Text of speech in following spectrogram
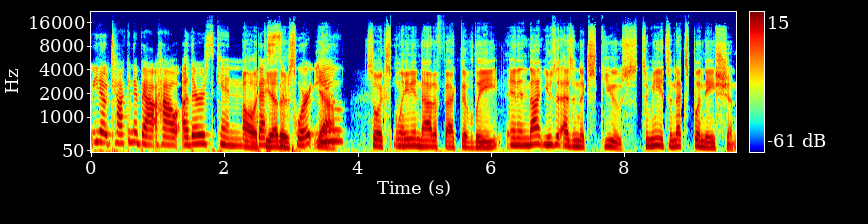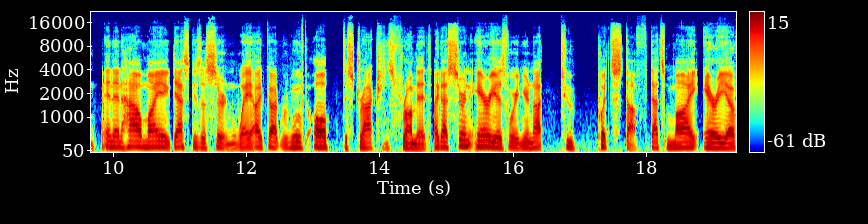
you know talking about how others can oh, best yeah, support yeah. So explaining that effectively and not use it as an excuse. To me, it's an explanation. And then how my desk is a certain way. I've got removed all distractions from it. I got certain areas where you're not to put stuff. That's my area.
